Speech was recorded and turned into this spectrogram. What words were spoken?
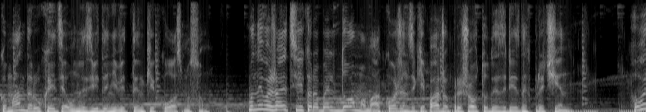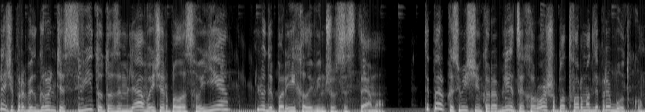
Команда рухається у незвідані відтинки космосу. Вони вважають свій корабель домом, а кожен з екіпажу прийшов туди з різних причин. Говорячи про підґрунтя світу, то Земля вичерпала своє, люди переїхали в іншу систему. Тепер космічні кораблі це хороша платформа для прибутку.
